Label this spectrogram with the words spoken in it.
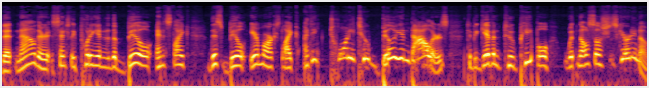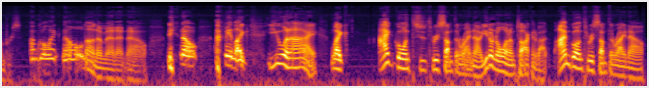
that now they're essentially putting it into the bill, and it's like this bill earmarks like I think twenty-two billion dollars to be given to people with no social security numbers. I'm going like, no, hold on a minute now. You know, I mean, like you and I, like I'm going through, through something right now. You don't know what I'm talking about. I'm going through something right now,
